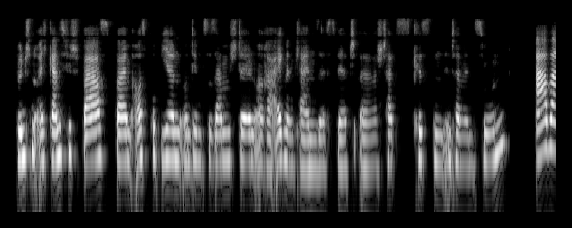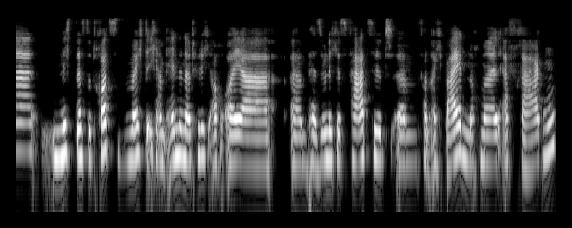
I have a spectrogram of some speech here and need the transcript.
wünschen euch ganz viel Spaß beim Ausprobieren und dem Zusammenstellen eurer eigenen kleinen Selbstwert-Schatzkisten-Interventionen. Aber nichtsdestotrotz möchte ich am Ende natürlich auch euer ähm, persönliches Fazit ähm, von euch beiden nochmal erfragen,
